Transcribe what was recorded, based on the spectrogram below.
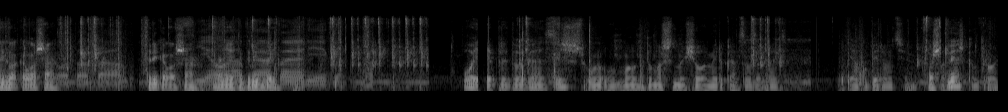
И два калаша. Три калаша. А нет, не три, блядь. Ой, я предлагаю, слышишь, вон ту машину еще у американцев забрать. И оккупировать ее. Под Пошли. наш контроль.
